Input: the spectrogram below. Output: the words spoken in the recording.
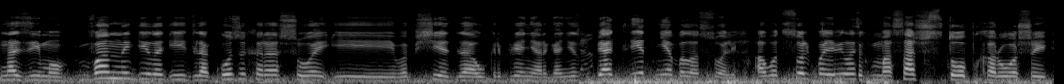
на зиму. Ванны делать и для кожи хорошо, и вообще для укрепления организма. Пять лет не было соли. А вот соль появилась, массаж стоп хороший,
